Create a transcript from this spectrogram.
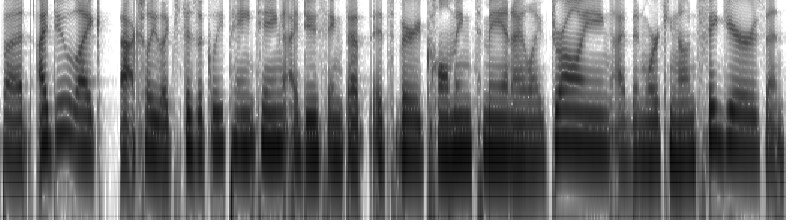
But I do like actually like physically painting. I do think that it's very calming to me and I like drawing. I've been working on figures and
